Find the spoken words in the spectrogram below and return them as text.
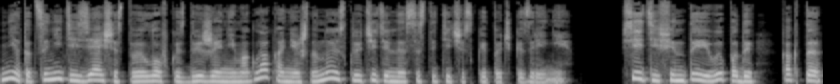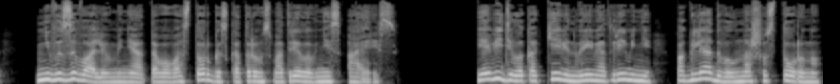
нет, оценить изящество и ловкость движений могла, конечно, но исключительно с эстетической точки зрения. Все эти финты и выпады как-то не вызывали у меня того восторга, с которым смотрела вниз Айрис. Я видела, как Кевин время от времени поглядывал в нашу сторону,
